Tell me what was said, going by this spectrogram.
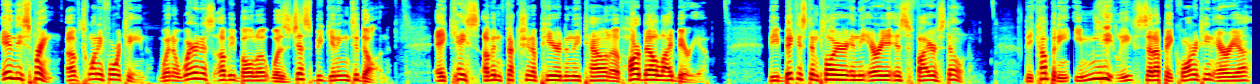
In the spring of 2014, when awareness of Ebola was just beginning to dawn, a case of infection appeared in the town of Harbel, Liberia. The biggest employer in the area is Firestone the company immediately set up a quarantine area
